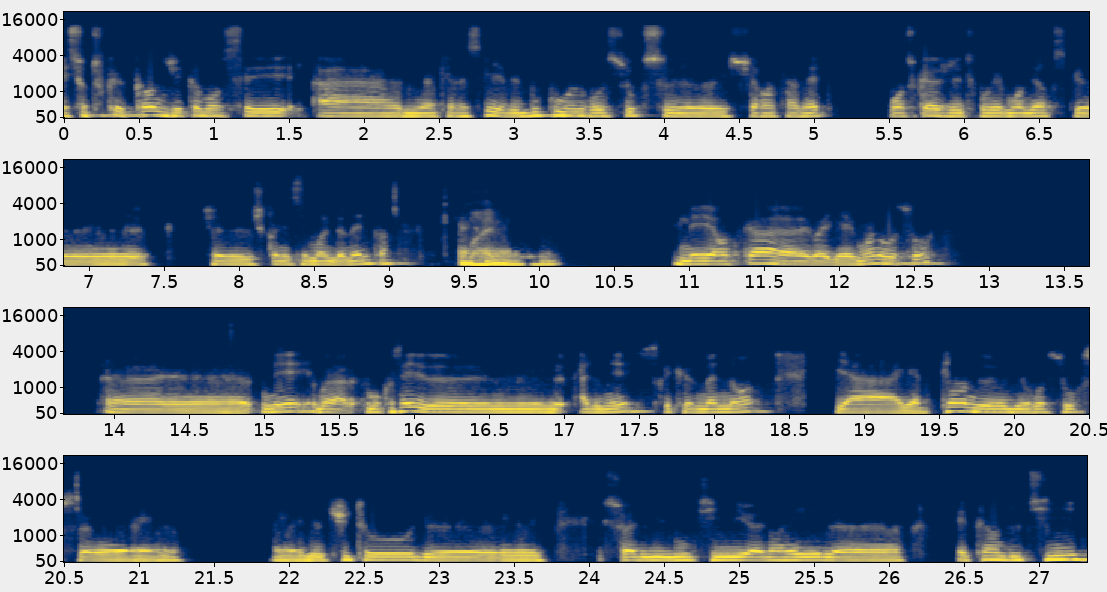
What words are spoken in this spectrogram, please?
et surtout que quand j'ai commencé à m'y intéresser, il y avait beaucoup moins de ressources sur internet en tout cas, je l'ai trouvé moins bien parce que je, je connaissais moins le domaine. Quoi. Ouais. Euh, mais en tout cas, euh, ouais, il y avait moins de ressources. Euh, mais voilà, mon conseil de, à donner, ce serait que maintenant, il y a, y a plein de, de ressources, euh, euh de tutos, de soit du outils Unreal, euh, et plein d'outils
